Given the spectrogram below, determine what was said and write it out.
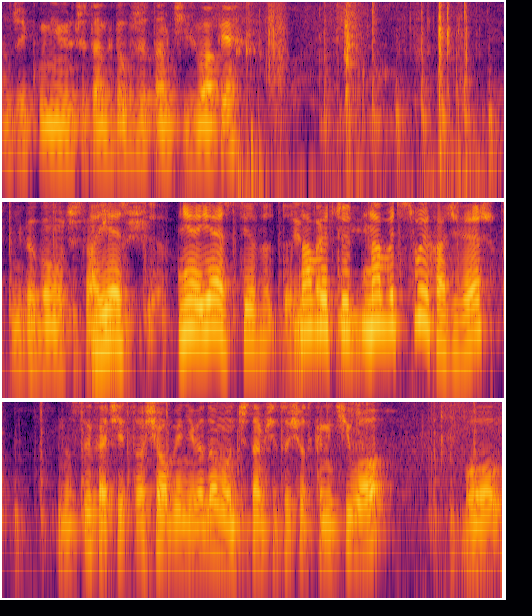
Andrzejku, nie wiem czy tak dobrze tam ci złapie. Nie wiadomo czy tam A się jest, coś... nie jest, jest nawet, taki- nawet słychać, wiesz? No słychać jest osiowy, nie wiadomo czy tam się coś odkręciło. Bo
